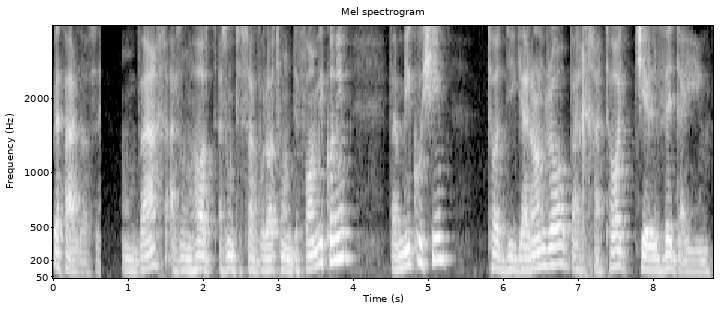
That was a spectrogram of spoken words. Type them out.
بپردازه. اون وقت از اونها از اون تصوراتمون دفاع می‌کنیم و میکوشیم تا دیگران را بر خطا جلوه دهیم.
